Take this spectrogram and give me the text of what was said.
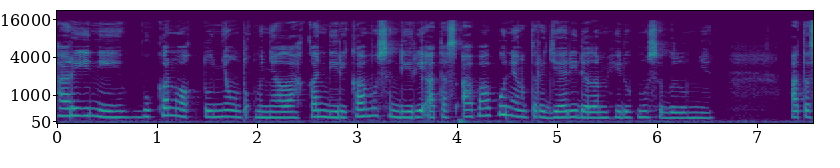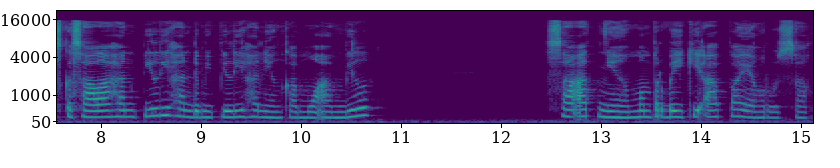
Hari ini bukan waktunya untuk menyalahkan diri kamu sendiri atas apa pun yang terjadi dalam hidupmu sebelumnya atas kesalahan pilihan demi pilihan yang kamu ambil, saatnya memperbaiki apa yang rusak,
